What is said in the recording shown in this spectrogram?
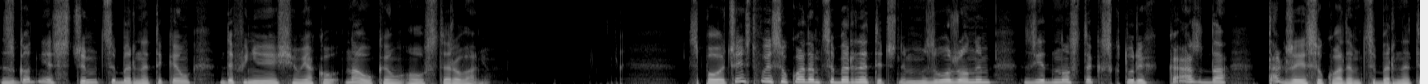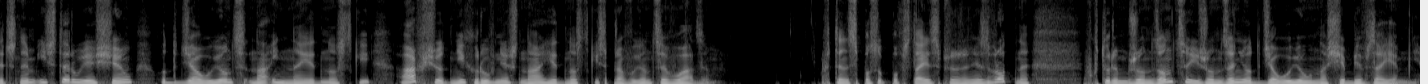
zgodnie z czym cybernetykę definiuje się jako naukę o sterowaniu. Społeczeństwo jest układem cybernetycznym, złożonym z jednostek, z których każda także jest układem cybernetycznym i steruje się oddziałując na inne jednostki, a wśród nich również na jednostki sprawujące władzę. W ten sposób powstaje sprzężenie zwrotne, w którym rządzący i rządzeni oddziałują na siebie wzajemnie.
